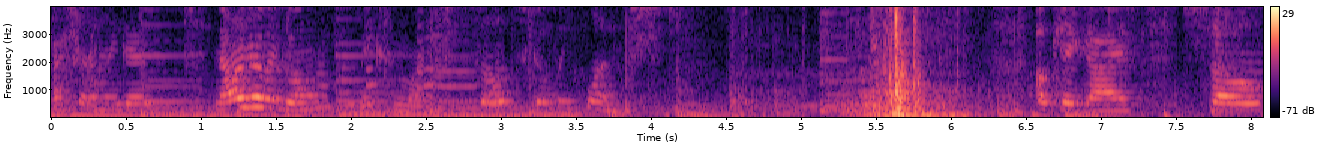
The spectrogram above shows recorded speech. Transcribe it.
I certainly did. Now I gotta go make some lunch. So let's go make lunch. Okay, guys. So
